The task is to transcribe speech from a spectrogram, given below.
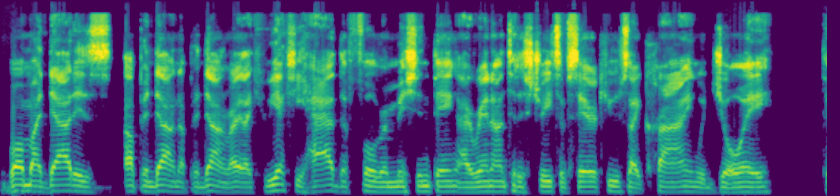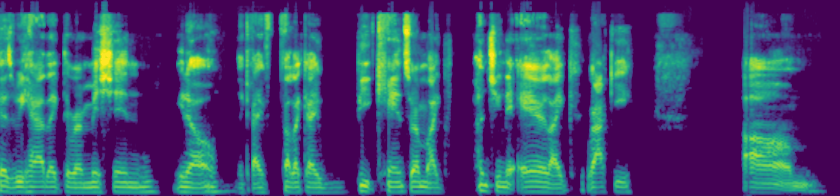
while my dad is up and down, up and down, right? Like we actually had the full remission thing. I ran onto the streets of Syracuse, like crying with joy because we had like the remission, you know, like I felt like I beat cancer. I'm like punching the air like Rocky. Um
